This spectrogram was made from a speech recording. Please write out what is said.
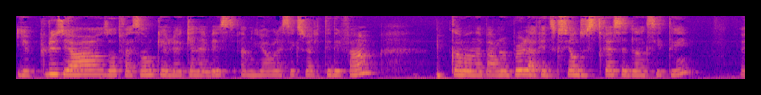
il y a plusieurs autres façons que le cannabis améliore la sexualité des femmes. Comme on a parlé un peu, la réduction du stress et de l'anxiété. Euh,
